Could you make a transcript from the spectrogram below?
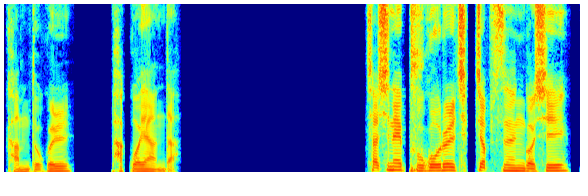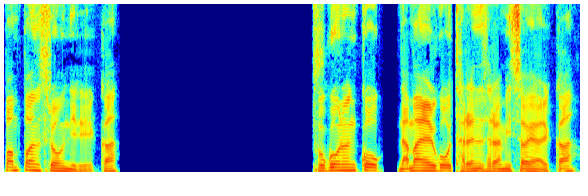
감독을 바꿔야 한다. 자신의 부고를 직접 쓰는 것이 뻔뻔스러운 일일까? 부고는 꼭 나 말고 다른 사람이 써야 할까?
